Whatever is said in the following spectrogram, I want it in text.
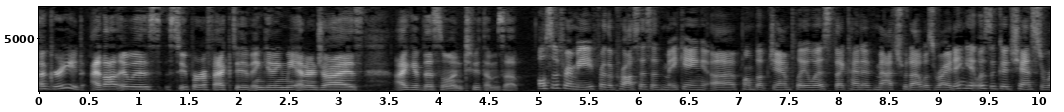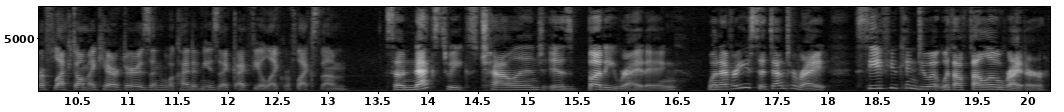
Agreed. I thought it was super effective in getting me energized. I give this one two thumbs up. Also, for me, for the process of making a Pump Up Jam playlist that kind of matched what I was writing, it was a good chance to reflect on my characters and what kind of music I feel like reflects them. So, next week's challenge is buddy writing. Whenever you sit down to write, see if you can do it with a fellow writer.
